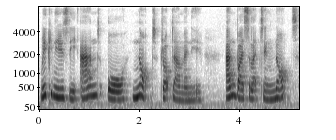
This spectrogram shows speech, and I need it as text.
we can use the AND or NOT drop down menu, and by selecting NOT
